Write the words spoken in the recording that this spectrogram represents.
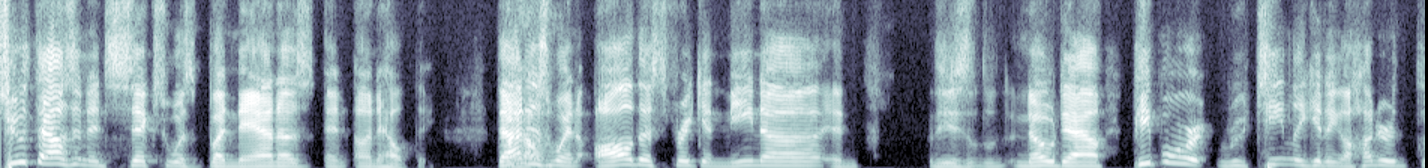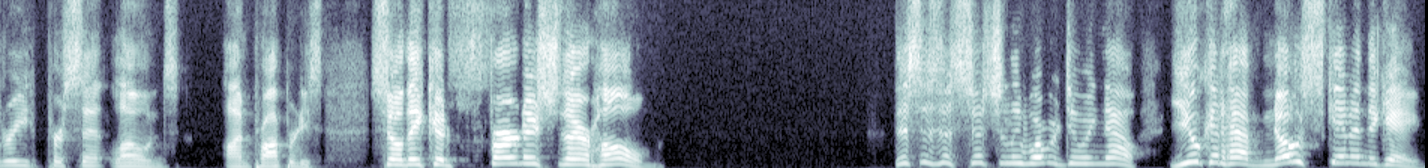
2006 was bananas and unhealthy. That is when all this freaking Nina and these no down people were routinely getting 103% loans on properties so they could furnish their home. This is essentially what we're doing now. You can have no skin in the game.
